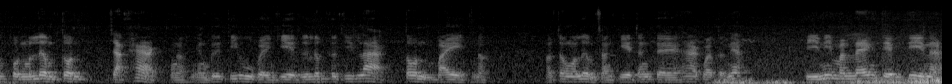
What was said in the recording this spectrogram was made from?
ทุกคนมันเริ่มต้นจากรากเนาะอย่างพื้นที่อูไปเกคือเริ่มต้นที่รากต้นใบเนาะเราต้องมาเริ่มสังเกตตั้งแต่รากว่าตัวเนี้ยปีนี้มันแรงเต็มที่นะ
